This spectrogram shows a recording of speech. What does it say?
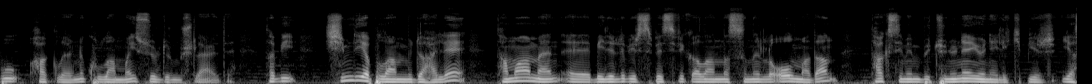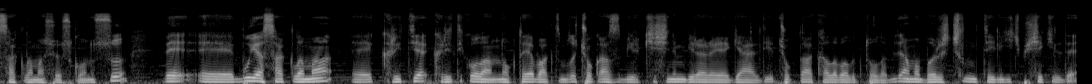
bu haklarını kullanmayı sürdürmüşlerdi. Tabi şimdi yapılan müdahale tamamen e, belirli bir spesifik alanla sınırlı olmadan Taksim'in bütününe yönelik bir yasaklama söz konusu ve e, bu yasaklama e, kritik, kritik olan noktaya baktığımızda çok az bir kişinin bir araya geldiği, çok daha kalabalık da olabilir ama barışçıl niteliği hiçbir şekilde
